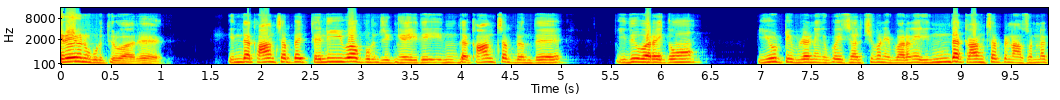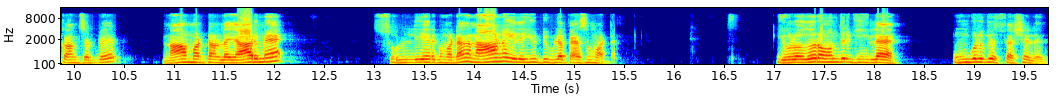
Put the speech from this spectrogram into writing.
இறைவன் கொடுத்துருவாரு. இந்த கான்செப்டை தெளிவாக புரிஞ்சுக்கங்க. இது இந்த கான்செப்ட் வந்து இது வரைக்கும் யூடியூப்பில் நீங்கள் போய் சர்ச் பண்ணி பாருங்கள் இந்த கான்செப்ட் நான் சொன்ன கான்செப்ட்டு நான் மட்டும் இல்லை யாருமே சொல்லியே இருக்க மாட்டாங்க. நானும் இதை யூடியூப்பில் பேச மாட்டேன். இவ்வளோ தூரம் வந்திருக்கீங்களே உங்களுக்கு ஸ்பெஷல் இது.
